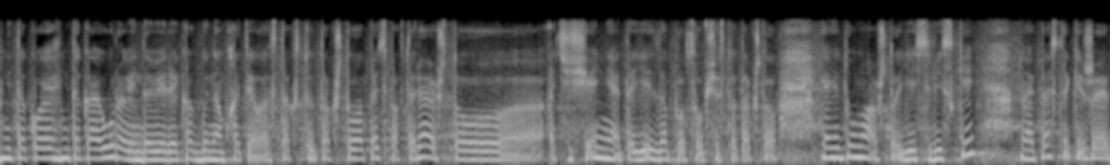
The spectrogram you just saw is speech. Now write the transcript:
не, такой, не такой уровень доверия, как бы нам хотелось. Так что, так что опять повторяю, что э, очищение – это есть запрос общества. Так что я не думаю, что есть риски, но опять-таки же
